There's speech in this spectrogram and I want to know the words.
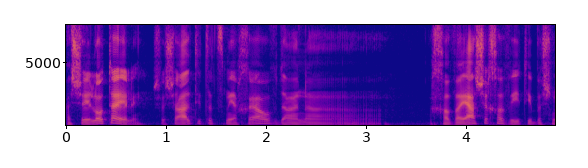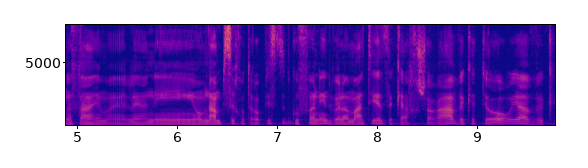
השאלות האלה, ששאלתי את עצמי אחרי האובדן, החוויה שחוויתי בשנתיים האלה, אני אומנם פסיכותרפיסטית גופנית ולמדתי את זה כהכשרה וכתיאוריה וכ...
